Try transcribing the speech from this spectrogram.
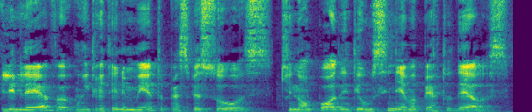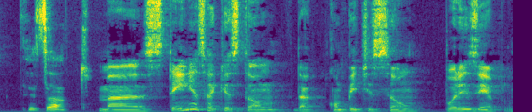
ele leva um entretenimento para as pessoas que não podem ter um cinema perto delas. Exato. Mas tem essa questão da competição por exemplo,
